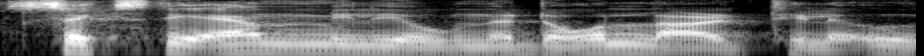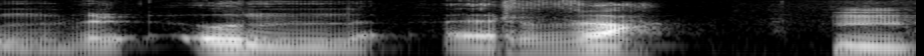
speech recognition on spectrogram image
61 miljoner dollar till UNRWA. Mm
